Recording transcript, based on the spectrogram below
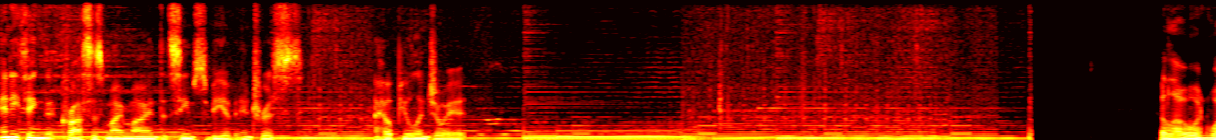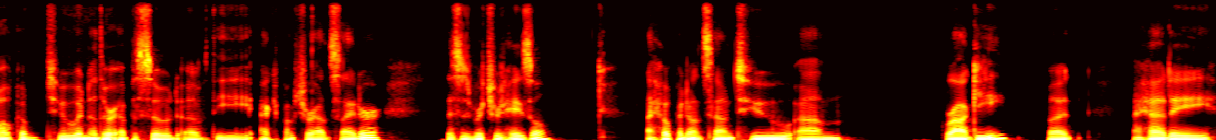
anything that crosses my mind that seems to be of interest. I hope you'll enjoy it. Hello, and welcome to another episode of the Acupuncture Outsider. This is Richard Hazel. I hope I don't sound too um, groggy, but I had a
